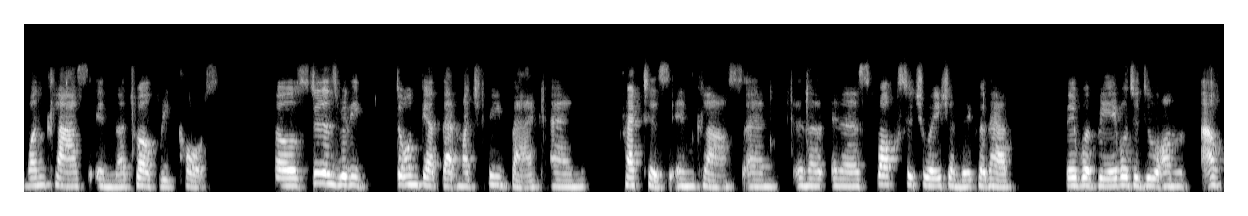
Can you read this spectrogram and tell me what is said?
one class in a 12 week course so students really don't get that much feedback and practice in class and in a in a spoc situation they could have they would be able to do on out,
